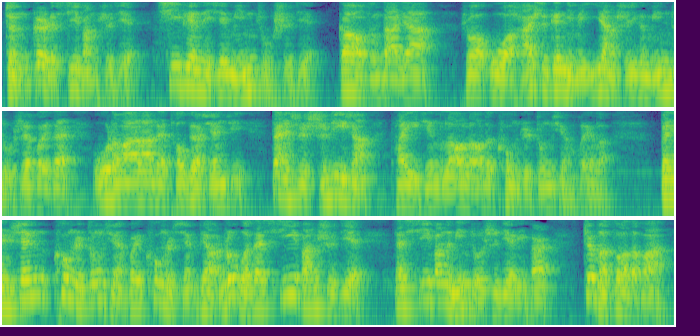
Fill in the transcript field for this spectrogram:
整个的西方世界，欺骗那些民主世界，告诉大家说我还是跟你们一样是一个民主社会，在乌拉巴拉在投票选举，但是实际上他已经牢牢地控制中选会了。本身控制中选会，控制选票，如果在西方世界，在西方的民主世界里边这么做的话，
